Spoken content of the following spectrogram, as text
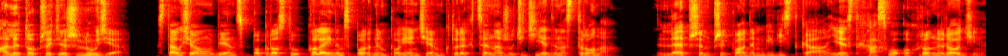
ale to przecież ludzie. Stał się więc po prostu kolejnym spornym pojęciem, które chce narzucić jedna strona. Lepszym przykładem gwizdka jest hasło ochrony rodzin,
